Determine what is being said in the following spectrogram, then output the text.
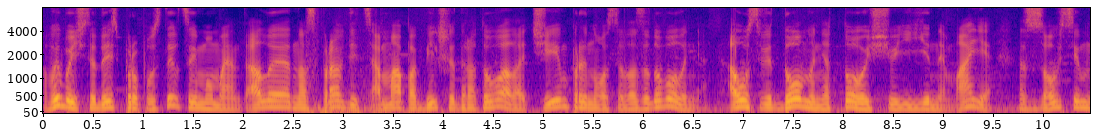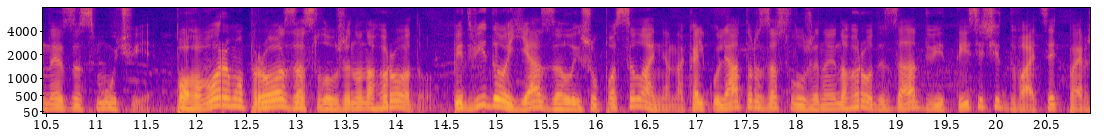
Вибачте, десь пропустив цей момент, але насправді ця мапа більше дратувала, чим приносила задоволення. А усвідомлення того, що її немає, зовсім не засмучує. Поговоримо про заслужену нагороду. Під відео я залишу посилання на калькулятор заслуженої нагороди за 2021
